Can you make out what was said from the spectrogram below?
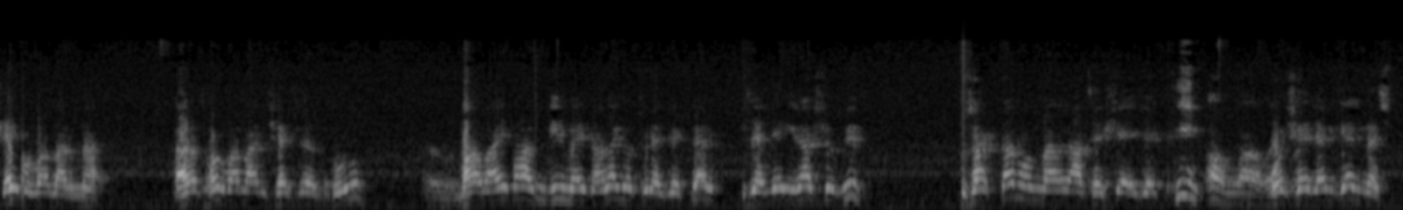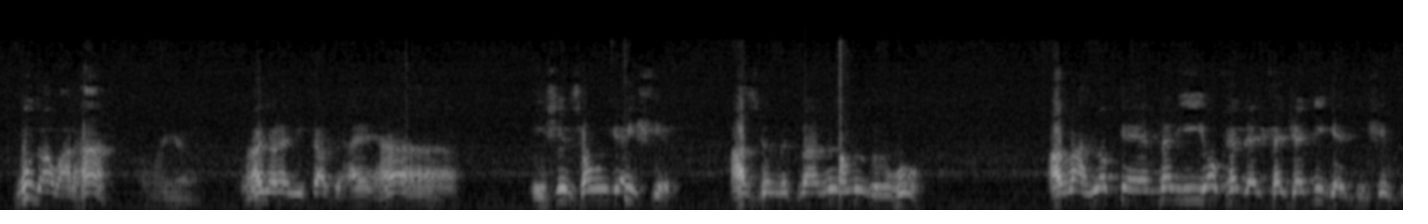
şey torbalarına kara torbaların içerisinde durup bağlayıp bir meydana götürecekler. Üzerine ilaç döküp uzaktan onları ateşleyecek ki Allah o şeyler gelmez. Bu da var ha. Aman ya. Göre dikkat ha. İşin sonu gelmiştir. Azgınlıklarının sonudur bu. Allah yok diyenler iyi yok eder, tecelli geldi şimdi.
